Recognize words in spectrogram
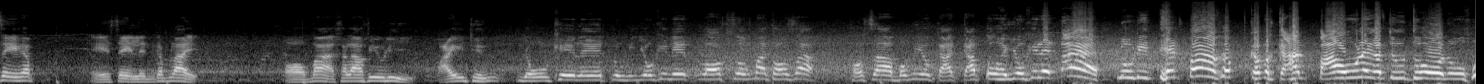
เซครับเอเซเล่นกับไล่ ออกมาคาราฟิลลี่ไปถึงโยเคเลสลูกนี้โยเคเลสล็อกส่งมาทอซ่าทอซ่าบ่มีโอกาสกลับตัวให้โยเคเลสแม่ลูกนี้เท็ดป้าครับกรรมการเป่าเลยครับจุดโทษโอ้โห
